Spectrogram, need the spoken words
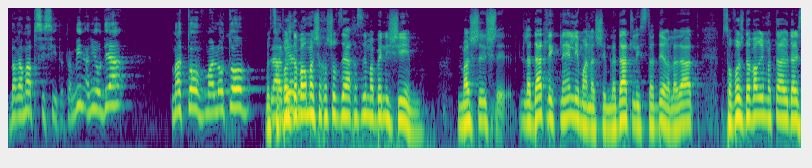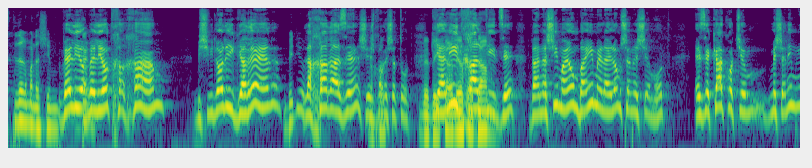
ברמה הבסיסית, אתה מבין? אני יודע מה טוב, מה לא טוב. בסופו של דבר מה שחשוב זה היחסים הבין-אישיים. מה ש... ש... לדעת להתנהל עם אנשים, לדעת להסתדר, לדעת... בסופו של דבר, אם אתה יודע להסתדר עם אנשים... ולהיות, אתה- ולהיות חכם בשביל לא להיגרר בדיוק. לחרא הזה שיש ברשתות. ובעיקר כי אני התחלתי אדם. את זה, ואנשים היום באים אליי, לא משנה שמות, איזה קקות שמשנים,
